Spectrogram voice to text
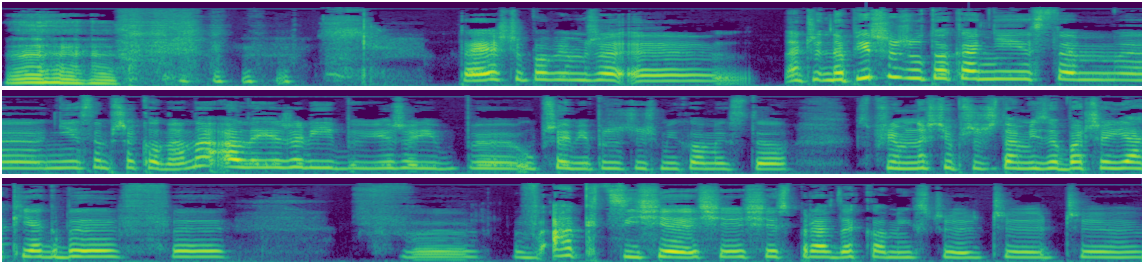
To ja jeszcze powiem, że e, znaczy na pierwszy rzut oka nie jestem, e, nie jestem przekonana, ale jeżeli, jeżeli by uprzejmie pożyczysz mi komiks, to z przyjemnością przeczytam i zobaczę, jak jakby w, w, w akcji się, się, się sprawdza komiks, czy, czy, czy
